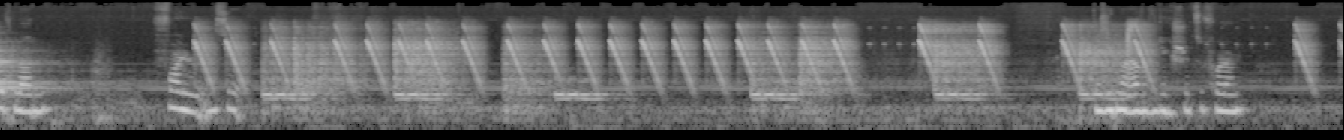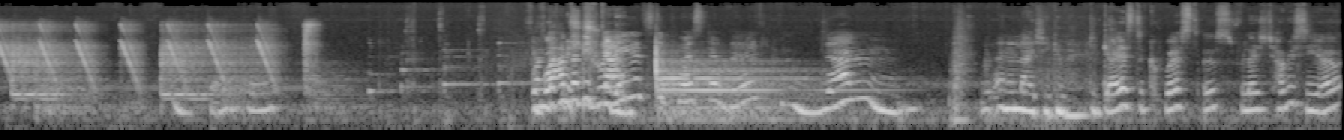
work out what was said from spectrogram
hochladen. Feuer. Da sieht man einfach, wie die Geschütze feuern. Und da hat er die triggern. geilste Quest der Welt. Und dann wird eine Leiche gemeldet. Die geilste Quest ist, vielleicht habe ich sie ja,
